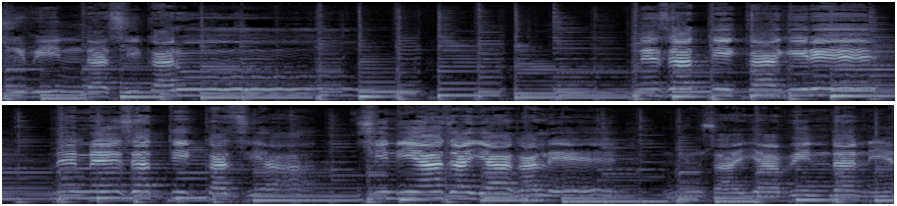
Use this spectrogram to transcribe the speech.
Jibinda Sikaru. Nezatika Gire Nenezatika Sia Siniaza ya Nusaya Vindania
